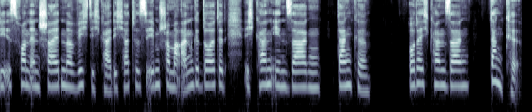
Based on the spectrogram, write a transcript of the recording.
die ist von entscheidender Wichtigkeit. Ich hatte es eben schon mal angedeutet. Ich kann Ihnen sagen, danke. Oder ich kann sagen, danke.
